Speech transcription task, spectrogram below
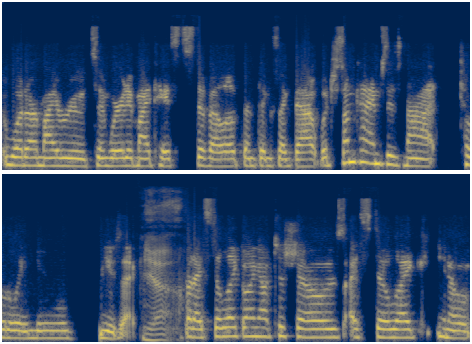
what are my roots and where did my tastes develop and things like that, which sometimes is not totally new music. Yeah. But I still like going out to shows. I still like, you know,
